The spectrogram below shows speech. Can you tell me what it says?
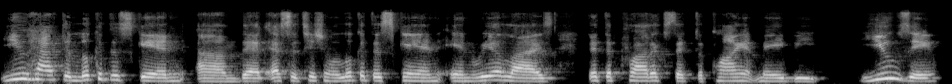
you have to look at the skin. Um, that esthetician will look at the skin and realize that the products that the client may be using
